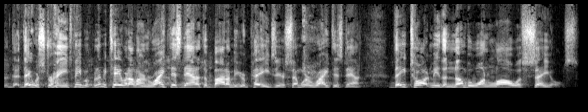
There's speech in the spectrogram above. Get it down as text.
they were strange people. But let me tell you what I learned. Write this down at the bottom of your page there, somewhere. Write this down. They taught me the number one law of sales.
